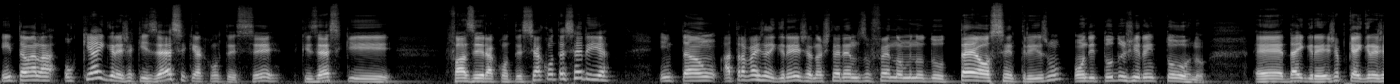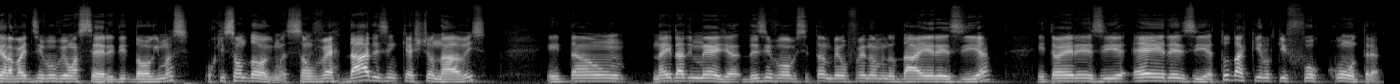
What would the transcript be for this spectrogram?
Então, ela, o que a igreja quisesse que acontecer, quisesse que fazer acontecer, aconteceria. Então, através da igreja, nós teremos o fenômeno do teocentrismo, onde tudo gira em torno é, da igreja, porque a igreja ela vai desenvolver uma série de dogmas. O que são dogmas? São verdades inquestionáveis. Então, na Idade Média, desenvolve-se também o fenômeno da heresia. Então, a heresia é heresia, tudo aquilo que for contra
